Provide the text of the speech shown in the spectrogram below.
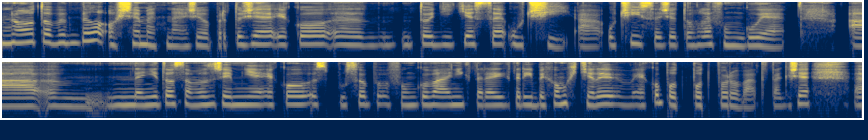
No, to by bylo ošemetné, že jo, protože jako e, to dítě se učí a učí se, že tohle funguje a um, není to samozřejmě jako způsob fungování, který, který bychom chtěli jako pod, podporovat. Takže, uh,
